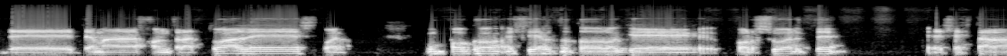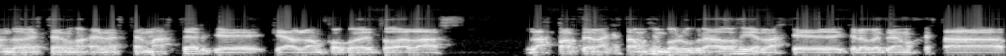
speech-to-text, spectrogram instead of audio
de temas contractuales, bueno, un poco es cierto todo lo que por suerte se está dando en este, en este máster que, que, habla un poco de todas las, las partes en las que estamos involucrados y en las que creo que tenemos que estar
